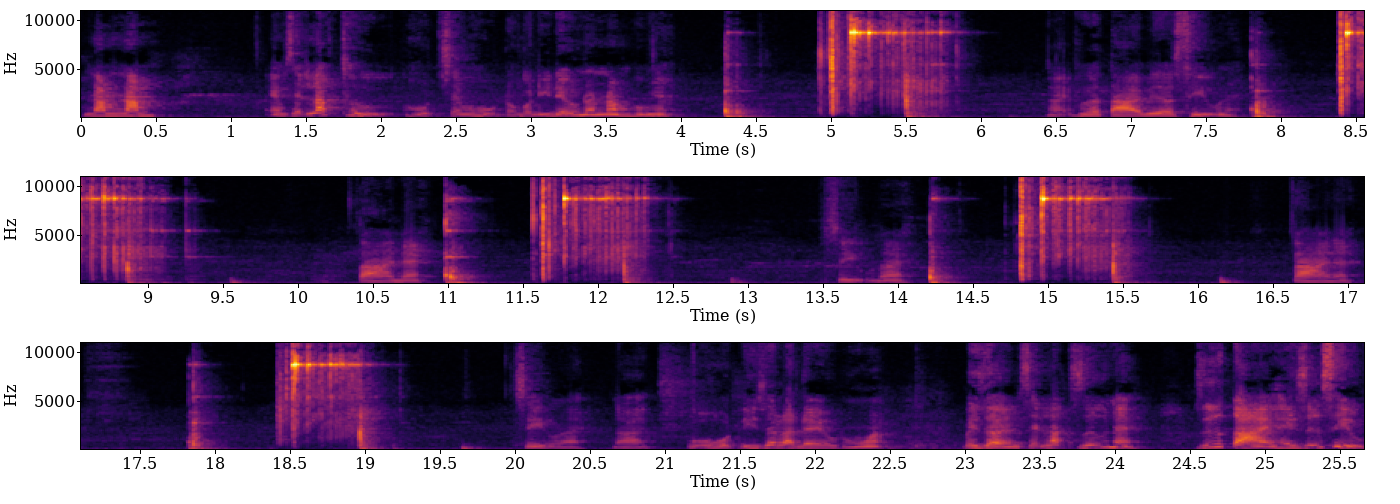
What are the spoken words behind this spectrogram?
5 năm. Em sẽ lắc thử hột xem hột nó có đi đều 5 năm không nha Đấy, vừa tài bây giờ xỉu này. Tài này. Xỉu này. Tài này xỉu này. Đấy, bộ hột đi rất là đều, đúng không ạ? Bây giờ em sẽ lắc giữ này. Giữ tài hay giữ xỉu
